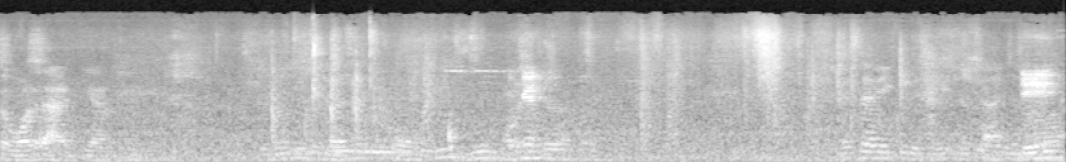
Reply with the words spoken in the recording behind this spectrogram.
So what is anti Okay. A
